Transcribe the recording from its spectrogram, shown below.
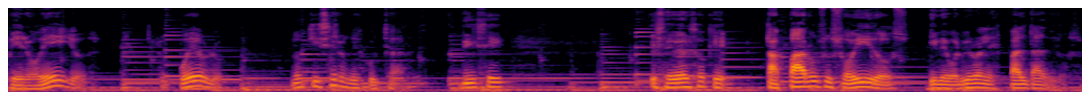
Pero ellos, su pueblo, no quisieron escuchar. Dice ese verso que taparon sus oídos y le volvieron la espalda a Dios.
